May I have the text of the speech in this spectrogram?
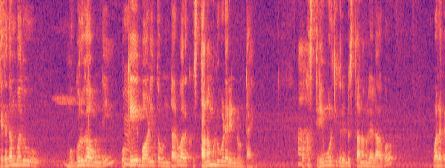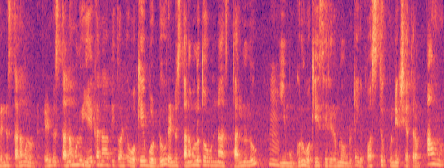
జగదంబలు ముగ్గురుగా ఉండి ఒకే బాడీతో ఉంటారు. వాళ్ళకు స్తనములు కూడా రెండు ఉంటాయి. ఒక. స్త్రీమూర్తికి రెండు స్తనములు ఎలాగో వాళ్ళకి రెండు స్తనములు ఉంటాయి. రెండు స్తనములు ఏకనాభితో అంటే ఒకే బొడ్డు రెండు స్తనములతో ఉన్న తల్లులు. ఈ ముగ్గురు ఒకే శరీరంలో ఉండుట ఇది ఫస్ట్ పుణ్యక్షేత్రం. అవును.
